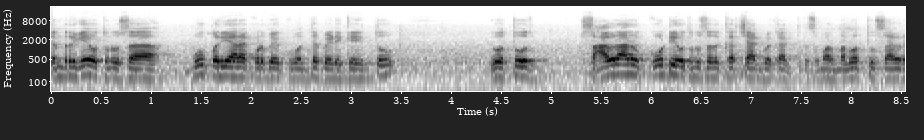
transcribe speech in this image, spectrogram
ಜನರಿಗೆ ಇವತ್ತು ಸಹ ಭೂ ಪರಿಹಾರ ಕೊಡಬೇಕು ಅಂತ ಬೇಡಿಕೆ ಇತ್ತು. ಇವತ್ತು ಸಾವಿರಾರು ಕೋಟಿ ಇವತ್ತು ಸಹ ಖರ್ಚಾಗಬೇಕಾಗ್ತದೆ. ಸುಮಾರು ನಲವತ್ತು ಸಾವಿರ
